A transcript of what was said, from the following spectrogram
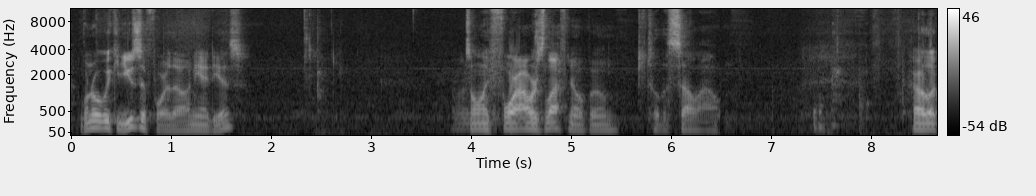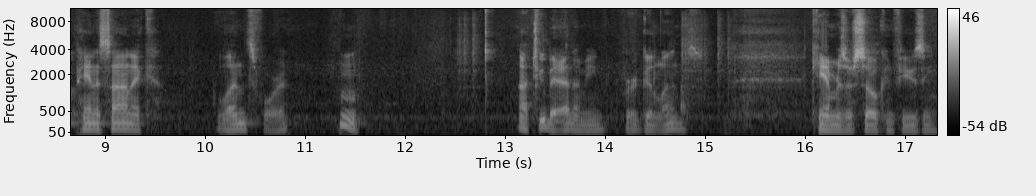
I wonder what we could use it for, though. Any ideas? It's only four hours left, no boom, till the sellout. Oh, look, Panasonic lens for it. Hmm. Not too bad. I mean, for a good lens. Cameras are so confusing.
